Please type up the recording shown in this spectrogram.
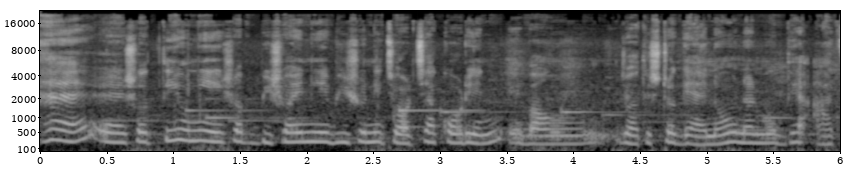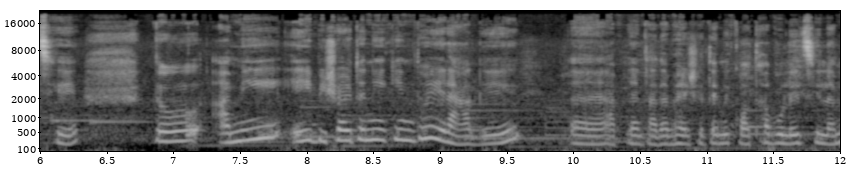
হ্যাঁ এ, সত্যিই উনি এইসব বিষয় নিয়ে ভীষণই চর্চা করেন এবং যথেষ্ট জ্ঞানও ওনার মধ্যে আছে। তো আমি এই বিষয়টা নিয়ে কিন্তু এর আগে আপনার দাদা ভাইয়ের সাথে আমি কথা বলেছিলাম।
